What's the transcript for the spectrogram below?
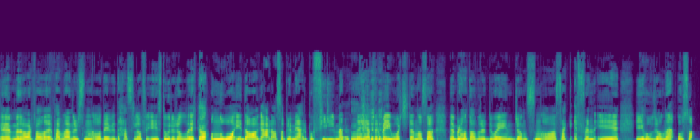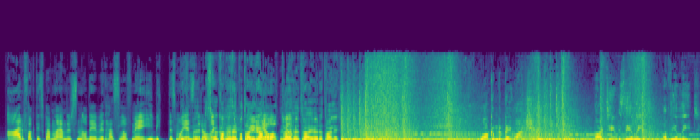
Eh, Men det var i hvert fall Pamela Anderson og David Hasselhoff i store roller. Ja. Og nå i dag er det altså premiere på filmen. Mm. Det heter Baywatch, den også. Med blant andre Dwayne Johnson og Zac Efron i, i hovedrollene. Og så er faktisk Pamela Anderson og David Hasselhoff med i bitte små gjesteroller. kan vi høre på trailer? Ja. Kan vi høre, tra høre trailer? Welcome to Baywatch. Our team is the elite of the elite.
